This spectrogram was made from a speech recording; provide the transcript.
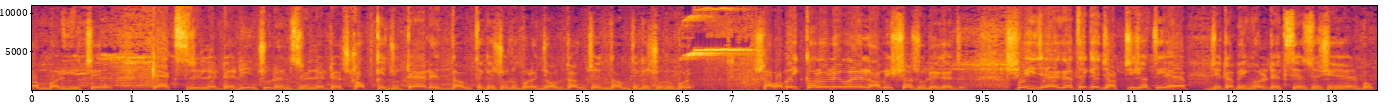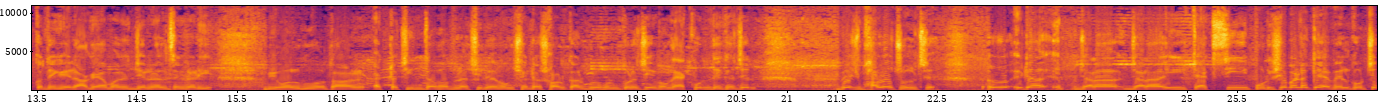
দাম বাড়িয়েছে ট্যাক্স রিলেটেড ইন্স্যুরেন্স রিলেটেড সব কিছু ট্যারের দাম থেকে শুরু করে জলটাংশের দাম থেকে শুরু করে, স্বাভাবিক কারণে মানে নাবিশ্বাস উঠে গেছে। সেই জায়গা থেকে যাত্রী সাথী অ্যাপ যেটা বেঙ্গল ট্যাক্সি অ্যাসোসিয়েশনের পক্ষ থেকে, এর আগে আমাদের জেনারেল সেক্রেটারি বিমল গুহ তার একটা চিন্তাভাবনা ছিল এবং সেটা সরকার গ্রহণ করেছে এবং এখন দেখেছেন, বেশ ভালো চলছে। এটা যারা যারা এই ট্যাক্সি পরিষেবাটাকে অ্যাভেল করছে,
